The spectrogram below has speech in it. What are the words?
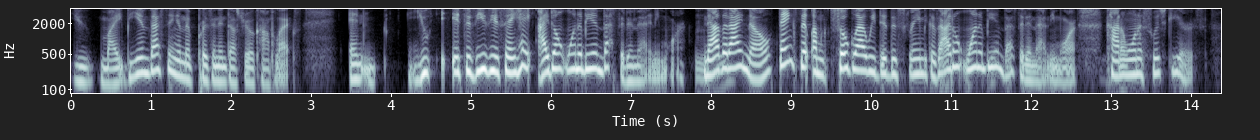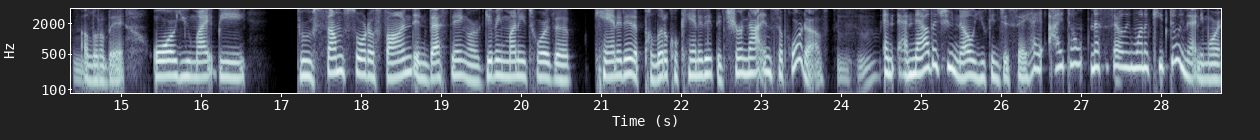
you might be investing in the prison industrial complex. And you it's as easy as saying, "Hey, I don't want to be invested in that anymore." Now that mm-hmm. I know, thanks that I'm so glad we did this screen because I don't want to be invested in that anymore. Kind of want to switch gears a little mm-hmm. bit. Or you might be through some sort of fund investing or giving money towards a candidate, a political candidate that you're not in support of. hmm And and now that you know, you can just say, "Hey, I don't necessarily want to keep doing that anymore."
